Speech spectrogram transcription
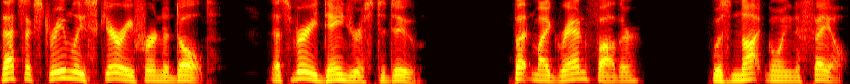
That's extremely scary for an adult. That's very dangerous to do. But my grandfather was not going to fail.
